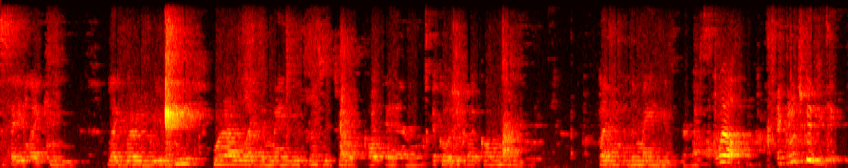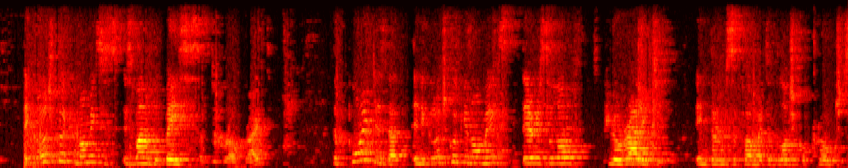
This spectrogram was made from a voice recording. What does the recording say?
say like in like very briefly, what are like the main difference between eco um, ecological economy and like the main difference? Well, ecological, ecological economics is, is one of the bases of degrowth, right? The point is that in ecological economics, there is a lot of plurality in terms of our methodological approaches.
